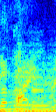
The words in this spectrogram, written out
the lightning.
